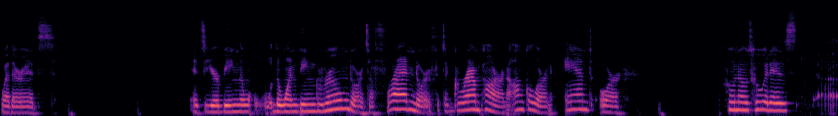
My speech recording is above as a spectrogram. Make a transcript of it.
whether it's it's you're being the the one being groomed or it's a friend or if it's a grandpa or an uncle or an aunt or who knows who it is a,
